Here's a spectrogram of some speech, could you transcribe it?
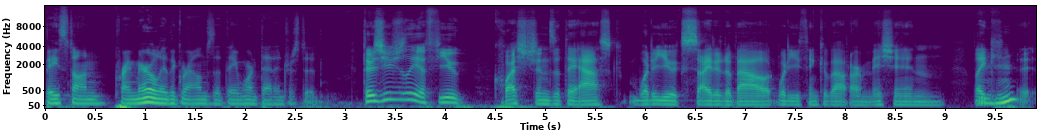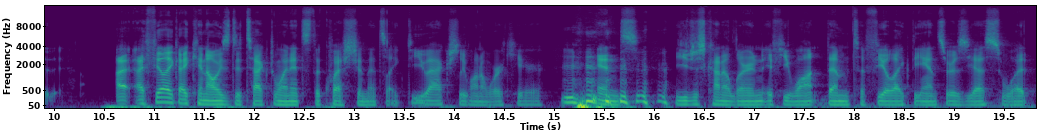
based on primarily the grounds that they weren't that interested. There's usually a few questions that they ask. What are you excited about? What do you think about our mission? Like, Mm-hmm. I, I feel like I can always detect when it's the question that's like, do you actually want to work here? and you just kind of learn if you want them to feel like the answer is yes, what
